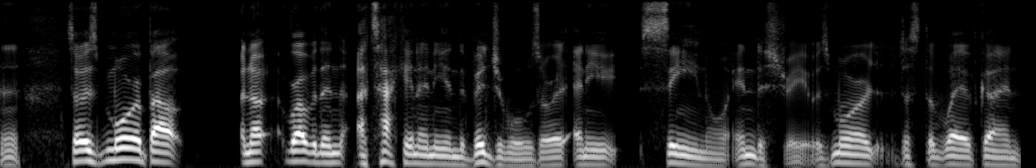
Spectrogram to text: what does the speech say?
uh. So it's more about, and, uh, rather than attacking any individuals or any scene or industry, it was more just a way of going.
